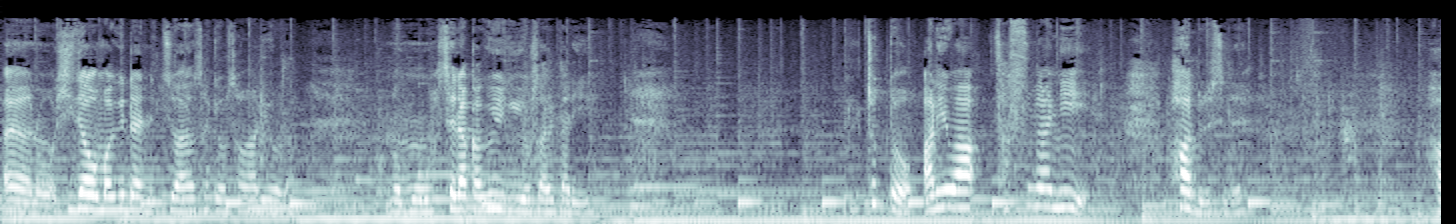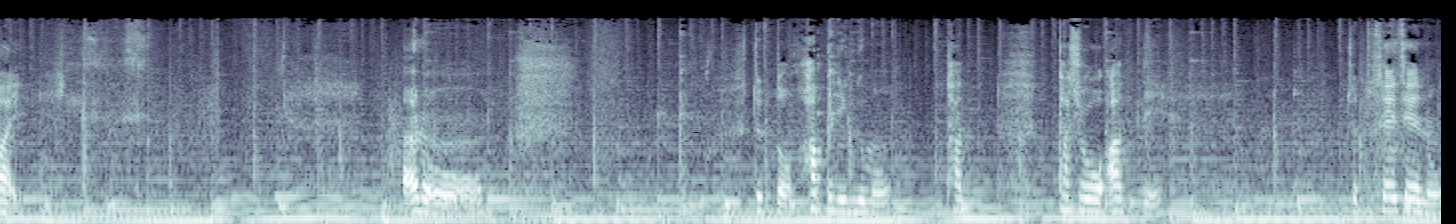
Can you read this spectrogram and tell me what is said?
あの膝を曲げたりつま先を触るようなのも背中グイグイ押されたり。ちょっとあれはさすがにハードですね。はい。あのー、ちょっとハプニングもた多少あって。ちょっと先生の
